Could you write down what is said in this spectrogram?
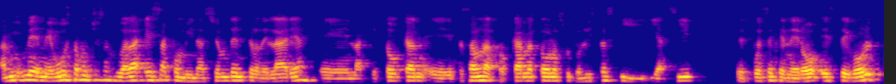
a mí me, gusta mucho esa jugada, esa combinación dentro del área en la que tocan, empezaron a tocarla todos los futbolistas y, y, así después se generó este gol.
